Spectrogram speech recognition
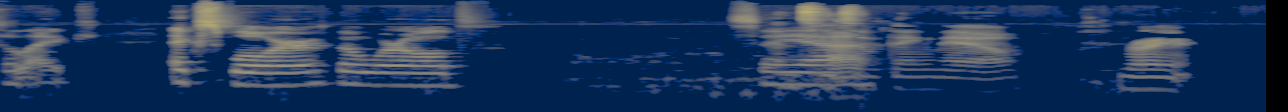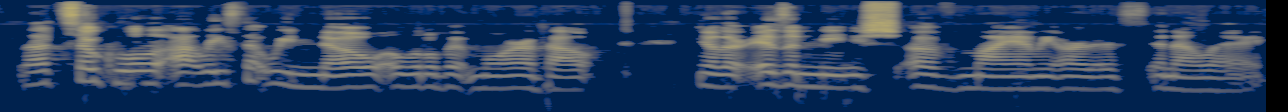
to like explore the world. So and see yeah. something new Right. That's so cool. At least that we know a little bit more about, you know, there is a niche of Miami artists in LA.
